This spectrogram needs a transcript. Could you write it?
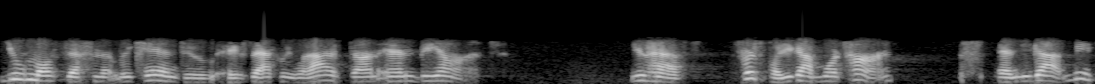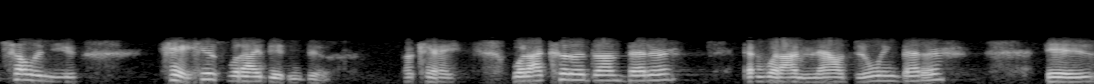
you most definitely can do exactly what I've done and beyond. You have, first of all, you got more time. And you got me telling you, hey, here's what I didn't do. Okay? What I could have done better and what I'm now doing better is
